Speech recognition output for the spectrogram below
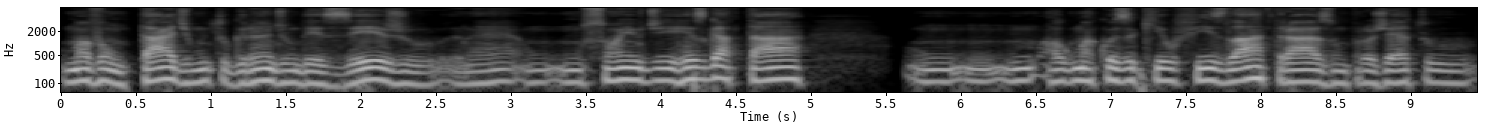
uma vontade muito grande, um desejo, né? um, sonho de resgatar um, alguma coisa que eu fiz lá atrás, um projeto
